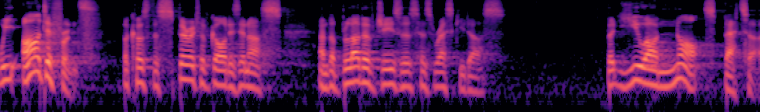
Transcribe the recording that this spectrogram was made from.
We are different because the Spirit of God is in us and the blood of Jesus has rescued us. But you are not better.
